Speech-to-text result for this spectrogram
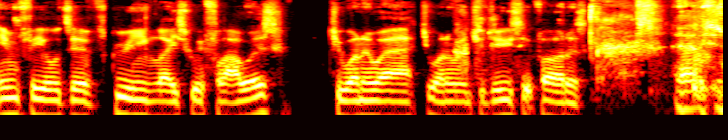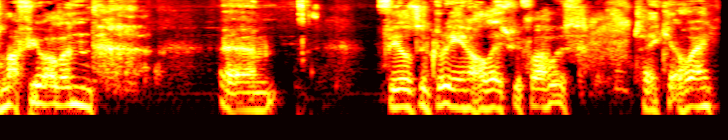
in fields of green lace with flowers. Do you want to uh, do you want to introduce it for us? Uh, this is Matthew Holland. Um, Fields of Green, all laced with flowers. Take it away.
